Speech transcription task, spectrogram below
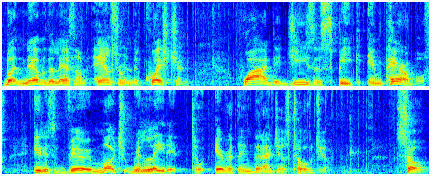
But nevertheless, I'm answering the question why did Jesus speak in parables? It is very much related to everything that I just told you. So,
